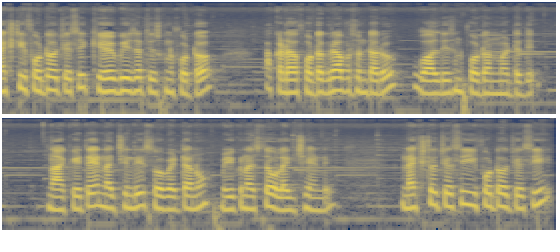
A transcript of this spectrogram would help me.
నెక్స్ట్ ఈ ఫోటో వచ్చేసి కేవ్ బీజర్ తీసుకున్న ఫోటో. అక్కడ ఫోటోగ్రాఫర్స్ ఉంటారు వాళ్ళు తీసిన ఫోటో అనమాట ఇది. నాకైతే నచ్చింది సో పెట్టాను. మీకు నచ్చితే లైక్ చేయండి. నెక్స్ట్ వచ్చేసి ఈ ఫోటో వచ్చేసి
